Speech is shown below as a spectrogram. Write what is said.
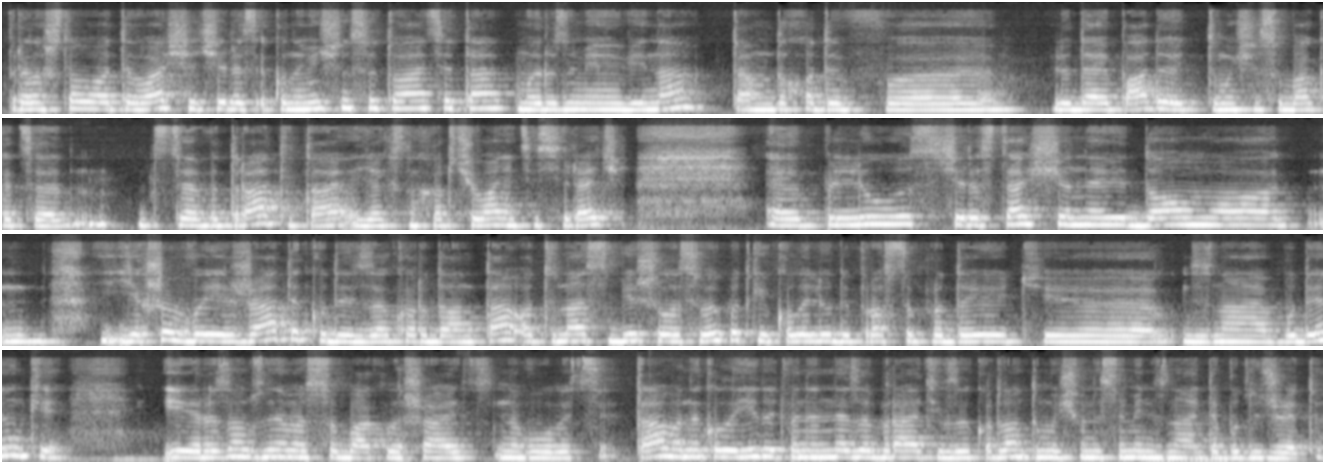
прилаштовувати важче через економічну ситуацію. Та ми розуміємо, війна там доходи в е, людей падають, тому що собака це, це витрати, та якісне харчування, ці всі речі. Е, Плюс через те, що невідомо, якщо виїжджати кудись за кордон, та от у нас збільшилось випадків, коли люди просто продають е, не знаю, будинки. І разом з ними собак лишають на вулиці. Та вони, коли їдуть, вони не забирають їх за кордон, тому що вони самі не знають, де будуть жити.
